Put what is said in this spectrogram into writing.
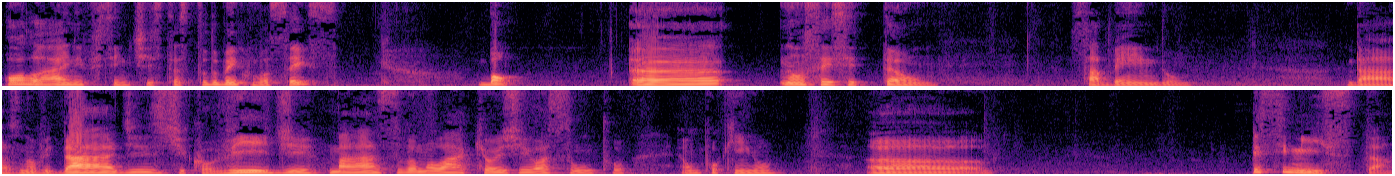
Olá, ineficientistas, tudo bem com vocês? Bom, uh, não sei se estão sabendo das novidades de Covid, mas vamos lá que hoje o assunto é um pouquinho uh, pessimista.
